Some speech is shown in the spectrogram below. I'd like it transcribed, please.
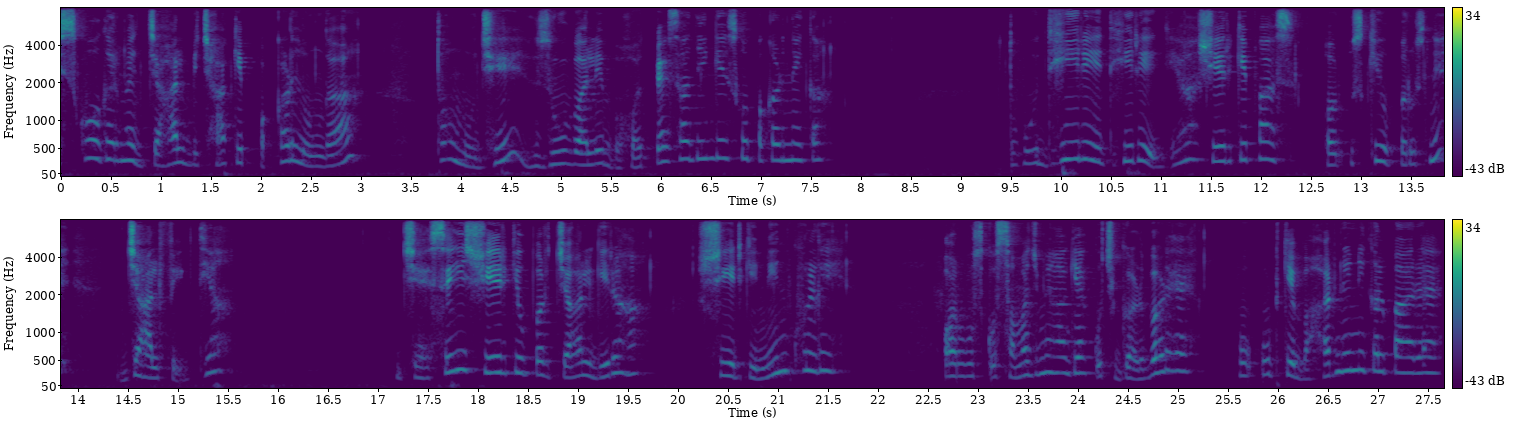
इसको अगर मैं जाल बिछा के पकड़ लूँगा तो मुझे जू वाले बहुत पैसा देंगे इसको पकड़ने का। तो वो धीरे धीरे गया शेर के पास और उसके ऊपर उसने जाल फेंक दिया। जैसे ही शेर के ऊपर जाल गिरा, शेर की नींद खुल गई। और उसको समझ में आ गया, कुछ गड़बड़ है, वो उठ के बाहर नहीं निकल पा रहा है।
